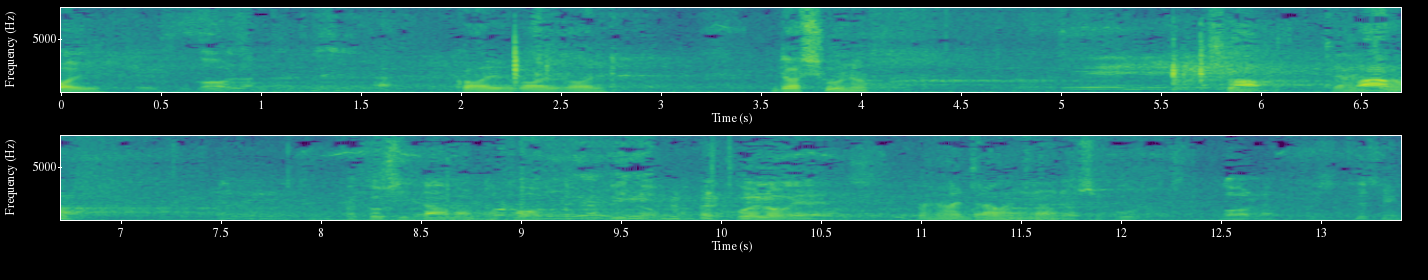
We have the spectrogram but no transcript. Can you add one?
Gol, Gol. gol, gol, gol. 2-1. Sì, Vamos. Vamos. Perché uscita molto forte, capito? Per quello che Ma no, entrava, non entrava. ero sicuro. Gol, eh. Si, si.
